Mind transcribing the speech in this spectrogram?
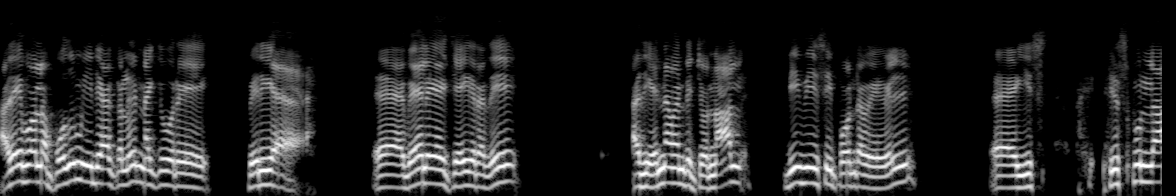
அதே போல் பொது மீடியாக்களும் இன்னைக்கு ஒரு பெரிய வேலையை செய்கிறது. அது என்னவென்று சொன்னால் பிபிசி போன்றவைகள் இஸ் ஹிஸ்புல்லா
